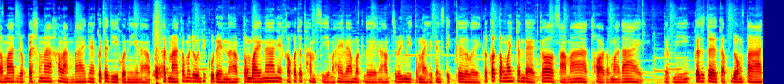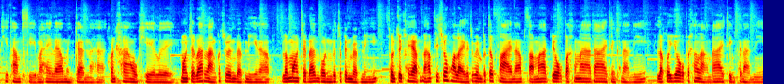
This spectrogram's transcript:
สามารถยกไปข้างหน้าข้างหลังได้เนี่ยก็จะดีกว่านี้นะครับถัดมาก็มาดูที่กูเรนนะครับตรงใบหน้าเนี่ยเขาก็จะทำสีมาให้แล้วหมดเลยนะครับจะไม่มีตรงไหนที่เป็นสติกเกอร์เลย แล้วก็ตรงแว่นกันแดดก็สามารถถอดออกมาได้ แบบนี้ก็จะเจอกับดวงตาที่ทำสีมาให้แล้วเหมือนกันนะฮะค่อนข้างโอเคเลย มองจากด้านหลังก็จะเป็นแบบนี้นะครับแล้วมองจากด้านบนก็จะเป็นแบบนี้ ส่วนจุดขยับนะครับที่ช่วงหัวไหล่ก็จะเป็นบัตเตอร์ฟลายนะครับสามารถโยกไปข้างหน้าได้ถึงขนาดนี้ แล้วก็โยกไปข้างหลังได้ถึงขนาดนี้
